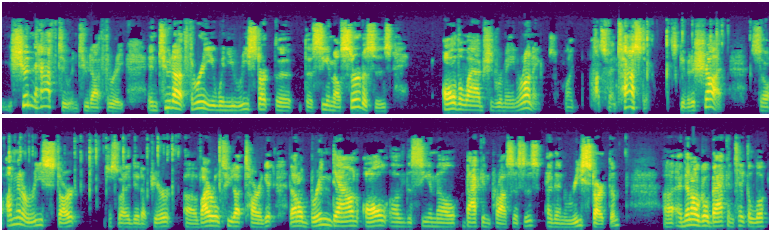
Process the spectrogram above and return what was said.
you shouldn't have to in 2.3. In 2.3, when you restart the, the CML services, all the labs should remain running. So like, that's fantastic. Let's give it a shot. So I'm going to restart just what I did up here, uh, virl2.target. That'll bring down all of the CML backend processes and then restart them. Uh, and then I'll go back and take a look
